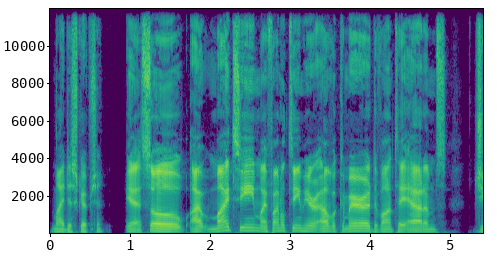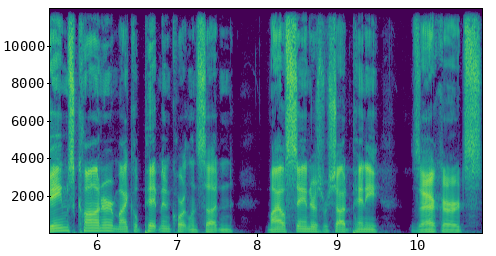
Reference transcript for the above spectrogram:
my description. Yeah. So I, my team, my final team here: Alvin Kamara, Davante Adams, James Conner, Michael Pittman, Courtland Sutton, Miles Sanders, Rashaad Penny, Zach Ertz,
